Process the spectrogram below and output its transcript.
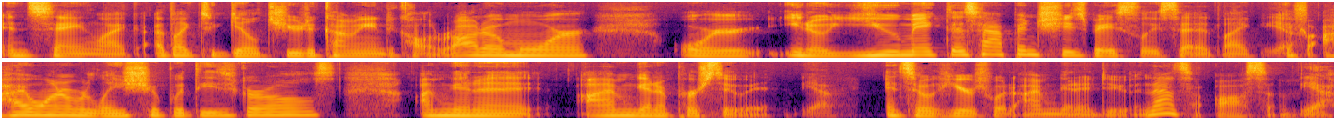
and saying like I'd like to guilt you to coming into Colorado more or you know you make this happen she's basically said like if I want a relationship with these girls I'm going to I'm going to pursue it. Yeah. And so here's what I'm going to do. And that's awesome. Yeah.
